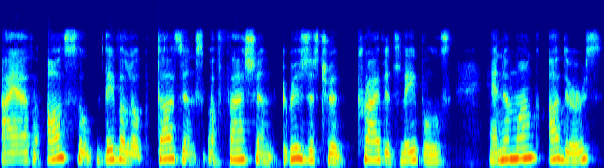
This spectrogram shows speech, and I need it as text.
I have also developed dozens of fashion registered private labels, and among others,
